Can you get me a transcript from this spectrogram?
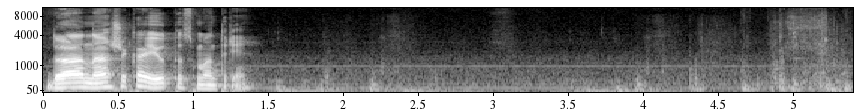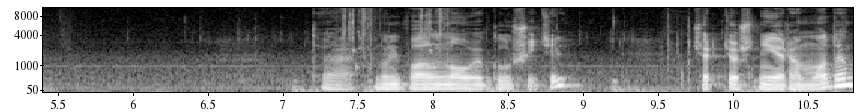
Да, наша каюта, смотри. Так, нульволновый глушитель. Чертеж нейромода.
